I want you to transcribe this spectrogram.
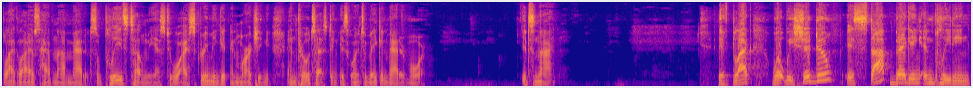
black lives have not mattered. So please tell me as to why screaming it and marching it and protesting is going to make it matter more. It's not. If black, what we should do is stop begging and pleading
